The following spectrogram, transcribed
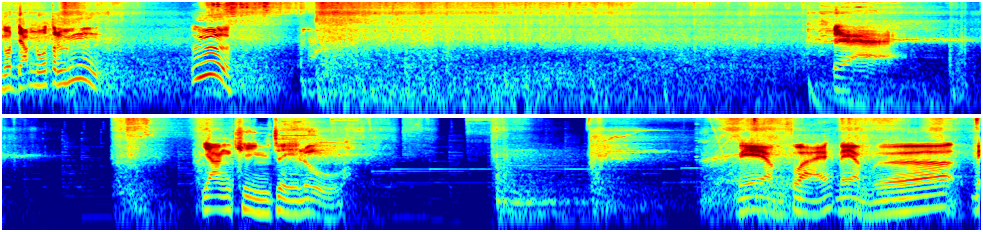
หนวดดำหนวดตรึง อือ ยังคิงเจลูแบมสวยแบมเออแบ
